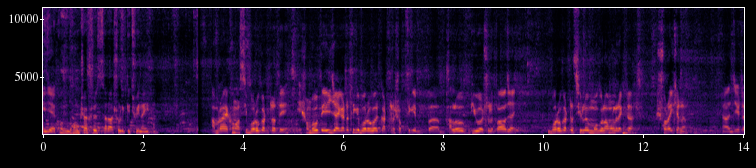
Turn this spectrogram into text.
এই যে এখন ধ্বংসাবশেষ ছাড়া আসলে কিছুই নাই। আমরা এখন আসছি বড় কাটরাতে সম্ভবত এই জায়গাটা থেকে বড় কাটরা সব থেকে ভালো ভিউ আসলে পাওয়া যায়। বড় কাটরা ছিল মোগল আমলের একটা সরাইখানা যেটা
